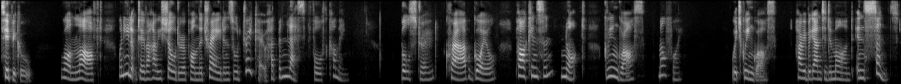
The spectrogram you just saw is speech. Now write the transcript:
Typical. Ron laughed when he looked over Harry's shoulder upon the trade and saw Draco had been less forthcoming. Bulstrode, Crabbe, Goyle, Parkinson, Nott, Greengrass, Malfoy. Which Greengrass? Harry began to demand, incensed,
